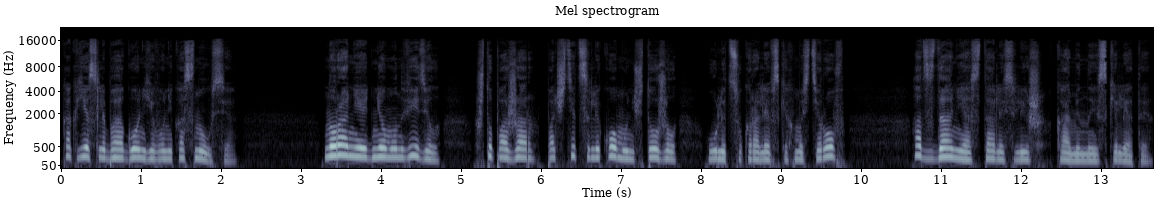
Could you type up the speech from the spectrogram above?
как если бы огонь его не коснулся. Но ранее днем он видел, что пожар почти целиком уничтожил улицу королевских мастеров от здания остались лишь каменные скелеты.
